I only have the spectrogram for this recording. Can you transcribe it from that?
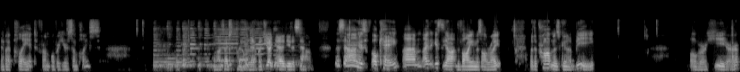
And if I play it from over here someplace, well, it's actually playing over there, but you get the idea the sound. The sound is okay. Um, I guess the the volume is all right, but the problem is going to be over here,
